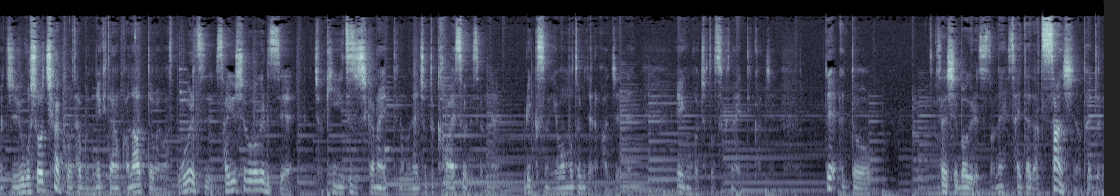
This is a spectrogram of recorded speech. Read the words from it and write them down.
15勝近くは多分できたのかなって思います。防御率最優秀防御率で貯金5つしかないっていうのもねちょっとかわいそうですよね。オリックスの山本みたいな感じでね援護がちょっと少ないって感じ。でえっと最終防御率とね最多奪三振のタイトル。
